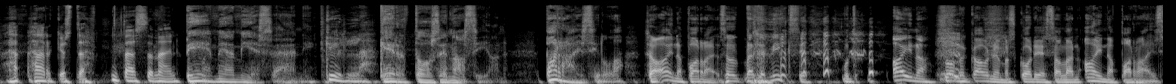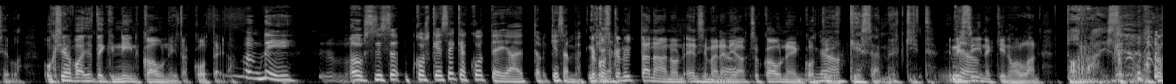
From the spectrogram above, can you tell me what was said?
hä- härköstä tässä näin. Pehmeä miesääni Kyllä. kertoo sen asian. Paraisilla. Se on aina para. Se on, mä en tiedä miksi, mutta aina Suomen kauneimmassa kodissa ollaan aina paraisilla. Onko siellä vain jotenkin niin kauniita koteja? No, niin. Onko siis se koskee sekä koteja että kesämökkiä? No koska nyt tänään on ensimmäinen Joo. jakso Kaunein koti, Joo. Kesämökit. niin Joo. siinäkin ollaan paraisilla.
